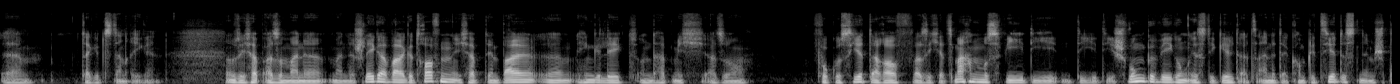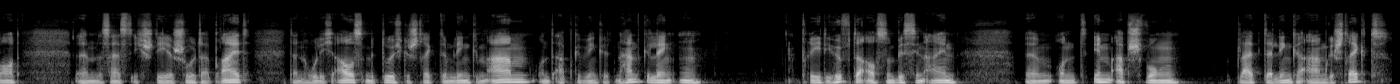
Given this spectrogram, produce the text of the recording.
Ähm, da gibt es dann Regeln. Also ich habe also meine, meine Schlägerwahl getroffen, ich habe den Ball äh, hingelegt und habe mich also fokussiert darauf, was ich jetzt machen muss, wie die, die, die Schwungbewegung ist. Die gilt als eine der kompliziertesten im Sport. Ähm, das heißt, ich stehe schulterbreit, dann hole ich aus mit durchgestrecktem linkem Arm und abgewinkelten Handgelenken, drehe die Hüfte auch so ein bisschen ein und im Abschwung bleibt der linke Arm gestreckt,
